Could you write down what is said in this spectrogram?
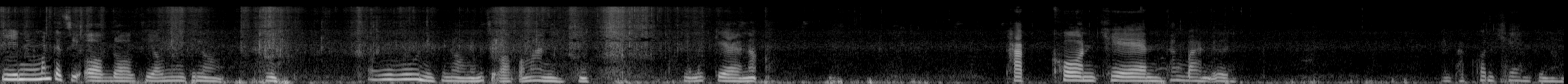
ปีนึงมันก็สิออกดอกเถียวนึงพี่น้องนี่โอ้นี่พี่น้องนี่มันจะออกประมาณนี้นี่นี่มันแก่เนาะ คอนแคนทั้งบ้านอื่น เป็นผักคอนแคนพี่น้อง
